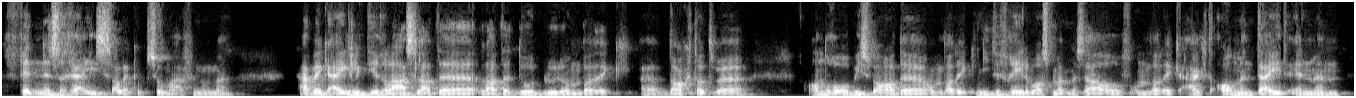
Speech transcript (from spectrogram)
fitnessreis, zal ik het zo maar even noemen, heb ik eigenlijk die relatie laten, laten doodbloeden omdat ik uh, dacht dat we andere hobby's hadden, omdat ik niet tevreden was met mezelf, omdat ik echt al mijn tijd in mijn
